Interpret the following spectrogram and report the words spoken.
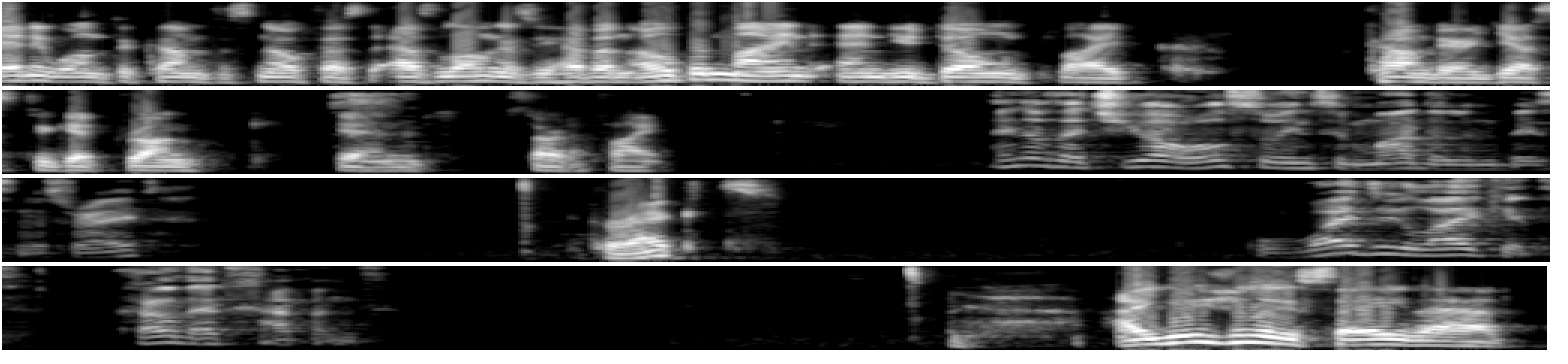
anyone to come to Snowfest as long as you have an open mind and you don't like come there just to get drunk and start a fight. I know that you are also into modeling business, right? Correct? Why do you like it? How that happened? I usually say that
